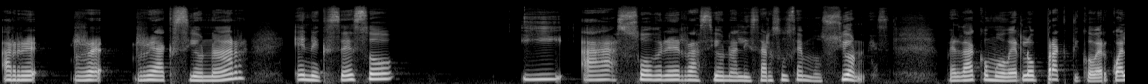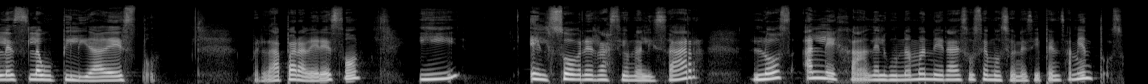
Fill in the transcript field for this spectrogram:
a reaccionar en exceso y a sobre racionalizar sus emociones. ¿Verdad? Como ver lo práctico, ver cuál es la utilidad de esto, ¿verdad? Para ver eso. Y el sobre racionalizar los aleja de alguna manera de sus emociones y pensamientos.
